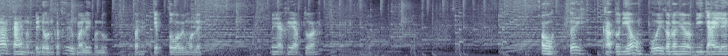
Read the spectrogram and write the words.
ร่างกายเหมือนไปโดนกระทืบมาเลยคนดู ตอนนี้เจ็บตัวไปหมดเลย ไม่อยากขยับตัวโอ้เอ้ยขาดตัวเดียว อุ้ยกำลังจะแบบดีใจเลย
